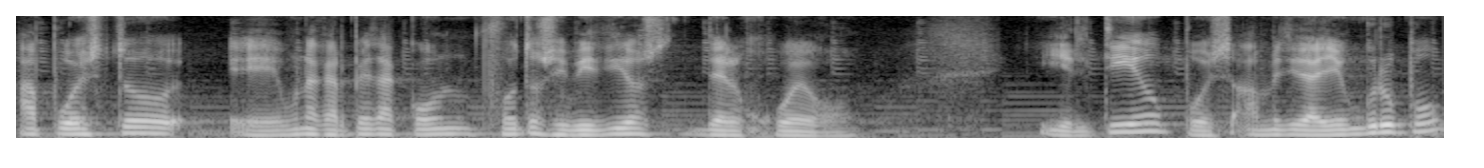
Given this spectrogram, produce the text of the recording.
ha puesto eh, una carpeta con fotos y vídeos del juego. Y el tío, pues ha metido ahí un grupo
